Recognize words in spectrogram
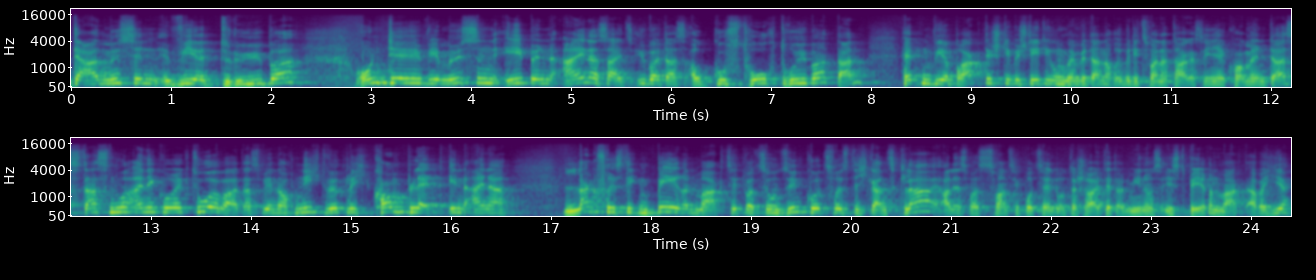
Da müssen wir drüber. Und äh, wir müssen eben einerseits über das August hoch drüber, dann hätten wir praktisch die Bestätigung, wenn wir dann noch über die 200-Tageslinie kommen, dass das nur eine Korrektur war, dass wir noch nicht wirklich komplett in einer langfristigen Bärenmarktsituation sind. Kurzfristig ganz klar, alles was 20% unterschreitet an Minus ist Bärenmarkt. Aber hier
